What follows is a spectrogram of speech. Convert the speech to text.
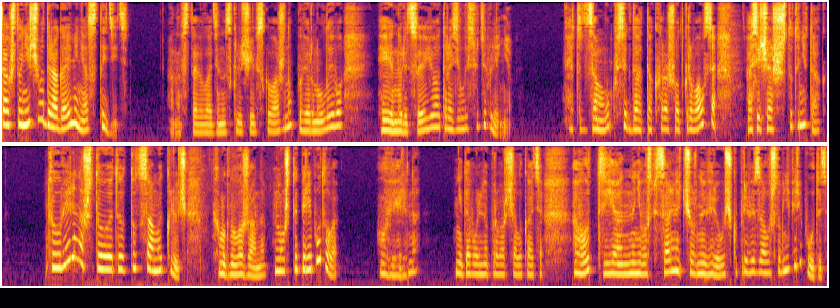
«Так что нечего, дорогая, меня стыдить». Она вставила один из ключей в скважину, повернула его, и на лице ее отразилось удивление. «Этот замок всегда так хорошо открывался, а сейчас что-то не так. Ты уверена, что это тот самый ключ?» — хмыкнула Жанна. «Может, ты перепутала?» «Уверена», — недовольно проворчала Катя. «А вот я на него специально черную веревочку привязала, чтобы не перепутать.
